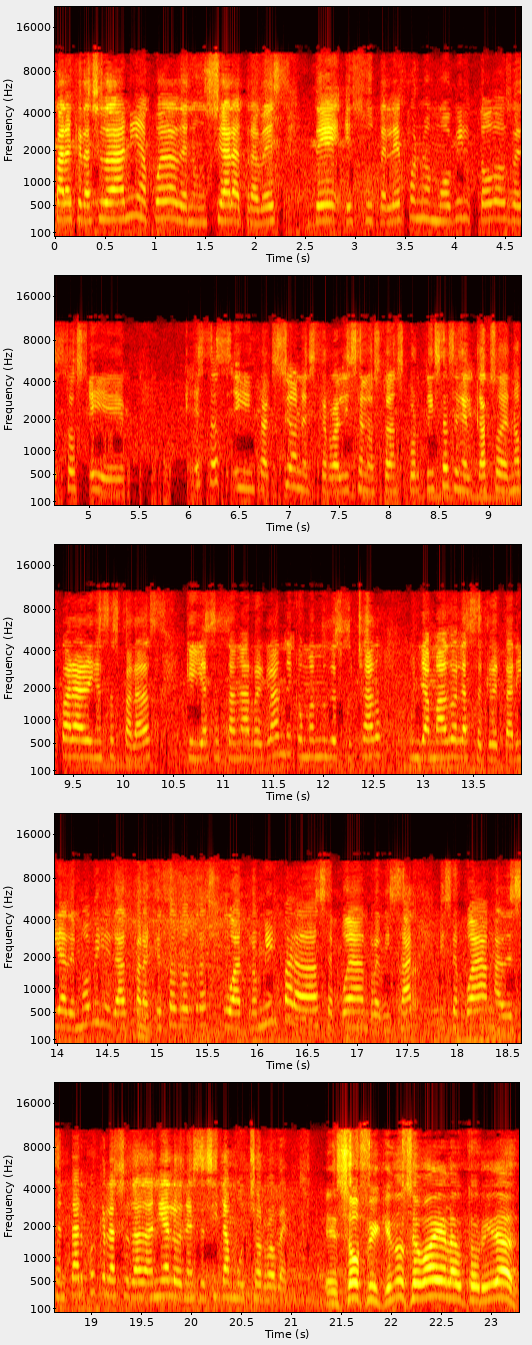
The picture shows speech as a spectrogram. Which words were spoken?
para que la ciudadanía pueda denunciar a través de su teléfono móvil todos estos... Eh, estas infracciones que realizan los transportistas en el caso de no parar en estas paradas que ya se están arreglando y como hemos escuchado un llamado a la Secretaría de Movilidad para que estas otras 4.000 paradas se puedan revisar y se puedan adecentar porque la ciudadanía lo necesita mucho, Roberto. Eh, Sofi, que no se vaya la autoridad.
